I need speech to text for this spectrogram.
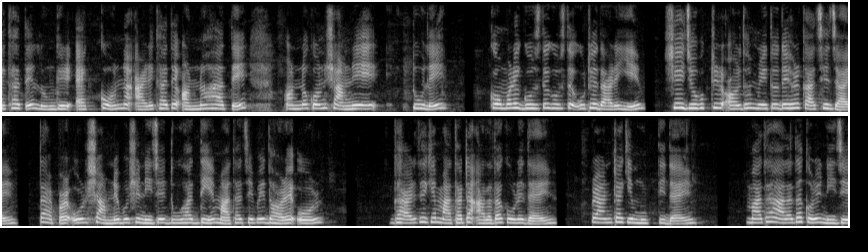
এক হাতে, লুঙ্গির এক কোণ আরেক হাতে অন্য হাতে, অন্য কোণ সামনে তুলে কোমরে গুজতে গুজতে উঠে দাঁড়িয়ে সেই যুবকটির অর্ধ মৃতদেহের কাছে যায়। তারপর ওর সামনে বসে নিজের দুহাত দিয়ে মাথা চেপে ধরে ওর ঘাড় থেকে মাথাটা আলাদা করে দেয়, প্রাণটাকে মুক্তি দেয়। মাথা আলাদা করে নিজে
